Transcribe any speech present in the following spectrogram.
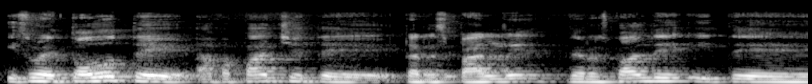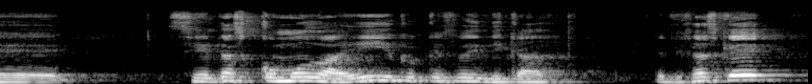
y sobre todo te apapache, te, Te respalde. te respalde y te sientas cómodo ahí, yo creo que es la indicada. De que, ¿sabes qué?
